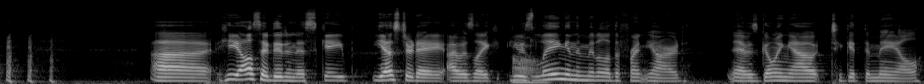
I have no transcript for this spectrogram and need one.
Uh, he also did an escape yesterday. I was like, he was Oh. laying in the middle of the front yard. And I was going out to get the mail.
